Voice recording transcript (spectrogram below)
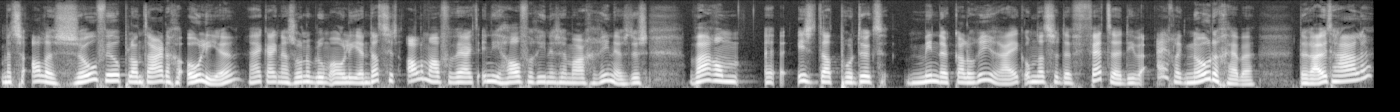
met z'n allen zoveel plantaardige oliën. Hè, kijk naar zonnebloemolie. En dat zit allemaal verwerkt in die halverines en margarines. Dus waarom eh, is dat product minder calorierijk? Omdat ze de vetten die we eigenlijk nodig hebben eruit halen.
